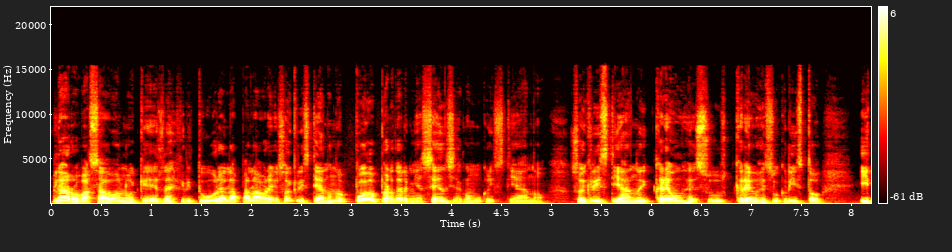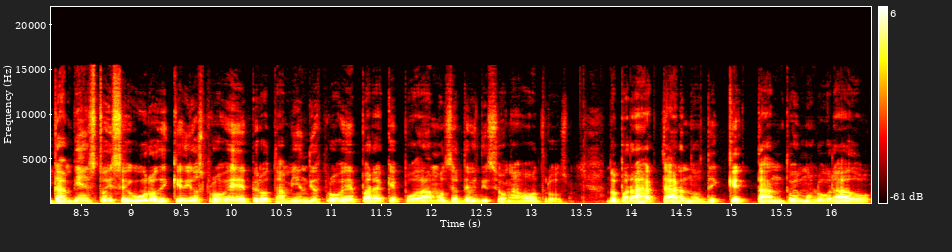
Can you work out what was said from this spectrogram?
claro, basado en lo que es la escritura, la palabra. Yo soy cristiano, no puedo perder mi esencia como cristiano. Soy cristiano y creo en Jesús, creo en Jesucristo y también estoy seguro de que Dios provee, pero también Dios provee para que podamos ser de bendición a otros, no para jactarnos de qué tanto hemos logrado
